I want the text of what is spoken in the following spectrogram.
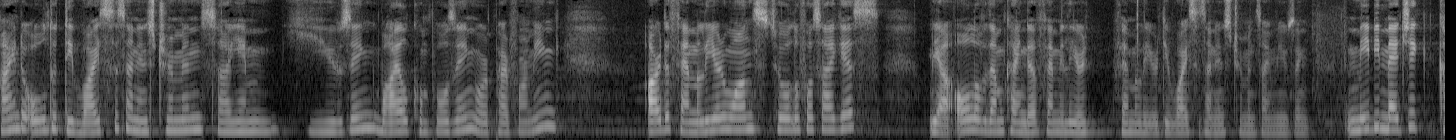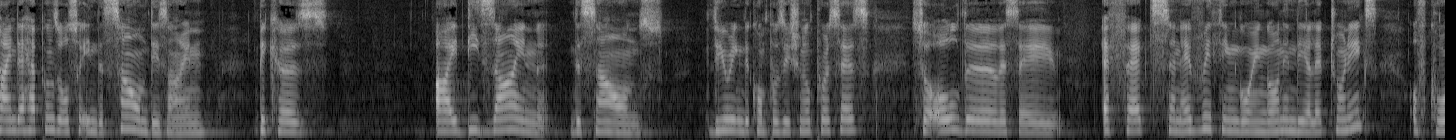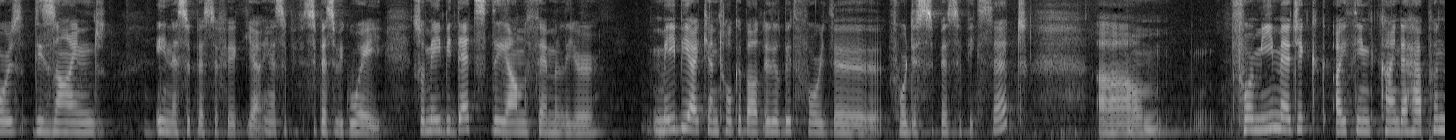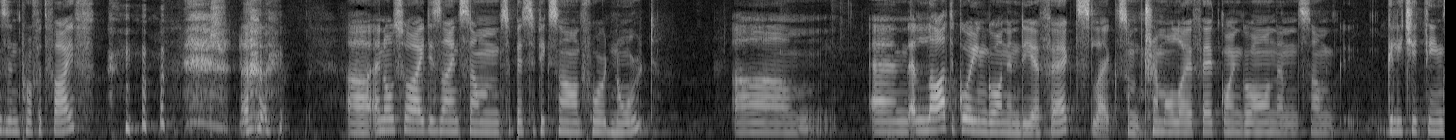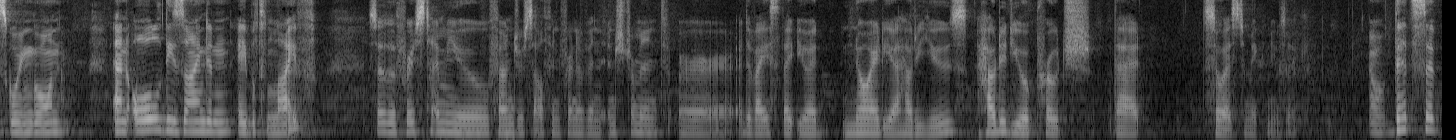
kind of all the devices and instruments I am using while composing or performing are the familiar ones to all of us, I guess. Yeah, all of them kind of familiar familiar devices and instruments I'm using. Maybe magic kind of happens also in the sound design because I design the sounds during the compositional process. So all the let's say effects and everything going on in the electronics, of course, designed in a specific yeah in a specific way. So maybe that's the unfamiliar. Maybe I can talk about a little bit for the for this specific set. Um, for me, magic I think kind of happens in Prophet Five. uh, and also, I designed some specific sound for Nord. Um, and a lot going on in the effects, like some tremolo effect going on and some glitchy things going on, and all designed in Ableton Live. So, the first time you found yourself in front of an instrument or a device that you had no idea how to use, how did you approach that so as to make music? Oh, that's a.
